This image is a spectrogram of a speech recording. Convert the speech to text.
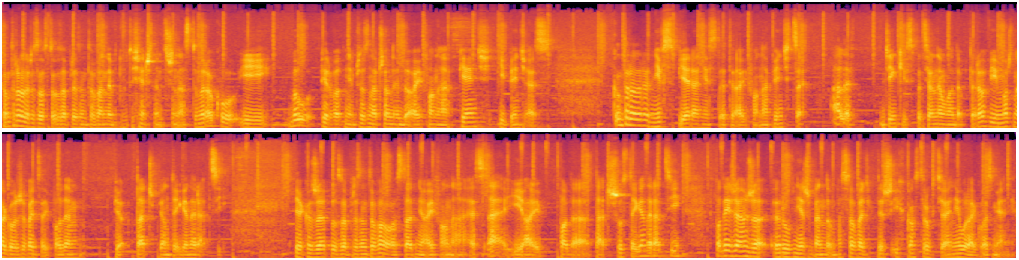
Kontroler został zaprezentowany w 2013 roku i był pierwotnie przeznaczony do iPhone'a 5 i 5S. Kontroler nie wspiera niestety iPhone'a 5C, ale dzięki specjalnemu adapterowi można go używać z iPodem Touch piątej generacji. Jako, że Apple zaprezentowało ostatnio iPhone'a SE i iPoda Touch szóstej generacji, podejrzewam, że również będą pasować, gdyż ich konstrukcja nie uległa zmianie.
